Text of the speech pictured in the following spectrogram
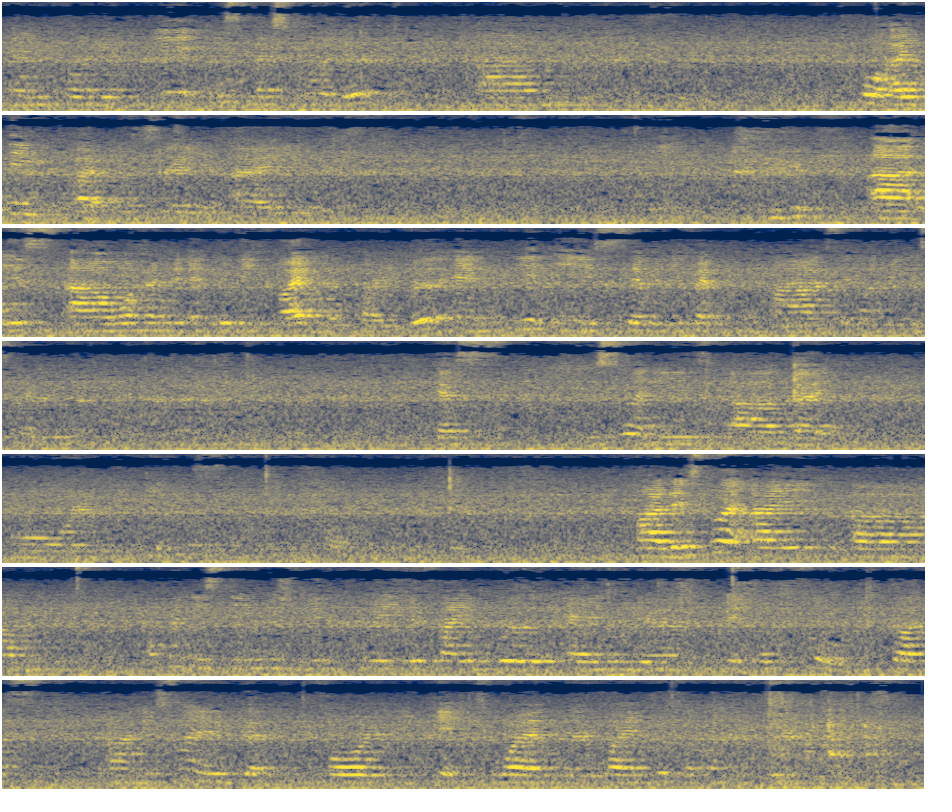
and for the plate is much smaller. Um, oh, I think. Uh, sorry, I. uh, is uh, 135 on fiber and it is 75 uh, centimeters square. Because this one is uh, got more details. Uh, that's why I um, distinguish between the fiber and the plate also because uh, this one is got four decades while the fiber got only two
